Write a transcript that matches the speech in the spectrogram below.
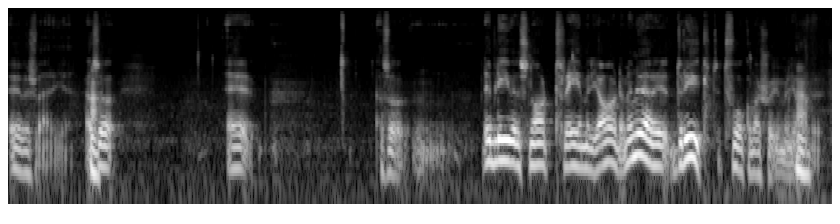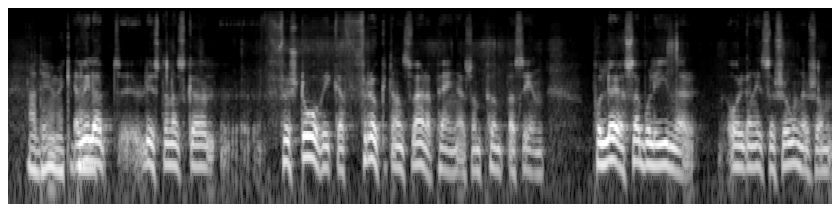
över Sverige. Alltså, eh, alltså, det blir väl snart 3 miljarder. Men nu är det drygt 2,7 miljarder. ja, det är mycket Jag vill att eh, lyssnarna ska förstå vilka fruktansvärda pengar som pumpas in på lösa boliner. Organisationer som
